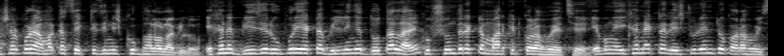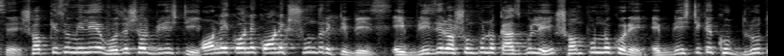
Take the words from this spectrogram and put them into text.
আসার পরে আমার কাছে একটি জিনিস খুব ভালো লাগল। এখানে ব্রিজের উপরেই একটা বিল্ডিং এর দোতলায় খুব সুন্দর একটা মার্কেট করা হয়েছে এবং এইখানে একটা রেস্টুরেন্টও করা হয়েছে। সবকিছু মিলিয়ে ভোজেশ্বর ব্রিজটি অনেক অনেক অনেক সুন্দর একটি ব্রিজ। এই ব্রিজের অসম্পূর্ণ কাজগুলি সম্পূর্ণ করে এই ব্রিজটিকে খুব দ্রুত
